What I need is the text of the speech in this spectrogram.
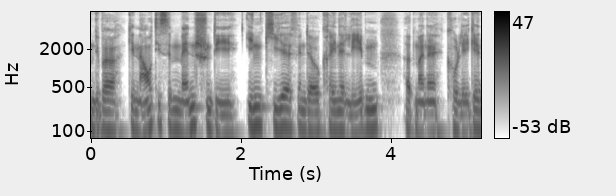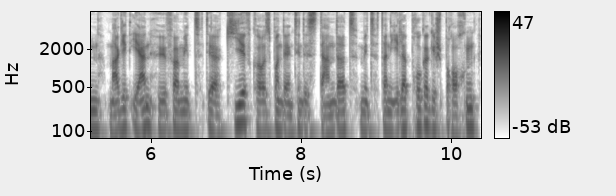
Und über genau diese Menschen, die in Kiew in der Ukraine leben, hat meine Kollegin Margit Ehrenhöfer mit der Kiew-Korrespondentin des Standard, mit Daniela Brugger gesprochen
